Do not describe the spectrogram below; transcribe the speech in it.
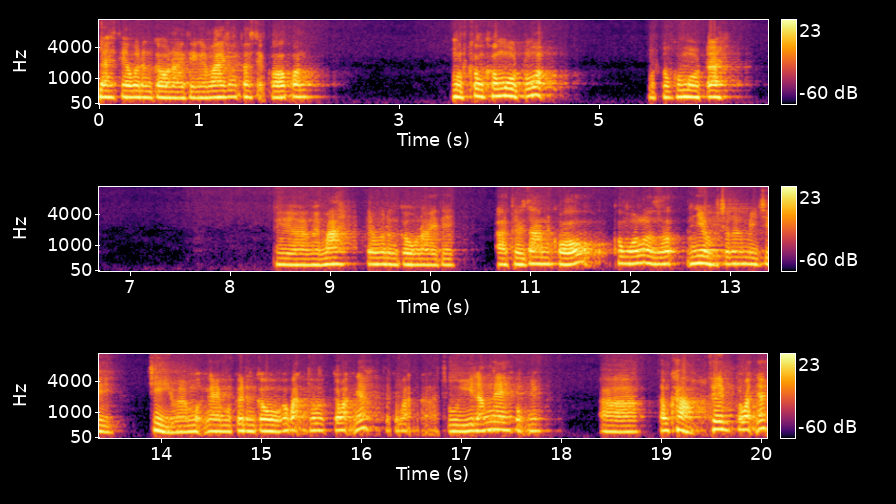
Đây theo cái đường cầu này thì ngày mai chúng ta sẽ có con 1001 đúng không ạ? 1001 đây thì à, ngày mai theo đường cầu này thì à, thời gian có không có là nhiều cho nên mình chỉ chỉ mà mỗi ngày một cây đường cầu các bạn thôi các bạn nhé. Thì các bạn à, chú ý lắng nghe cũng như à, tham khảo thêm các bạn nhé.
